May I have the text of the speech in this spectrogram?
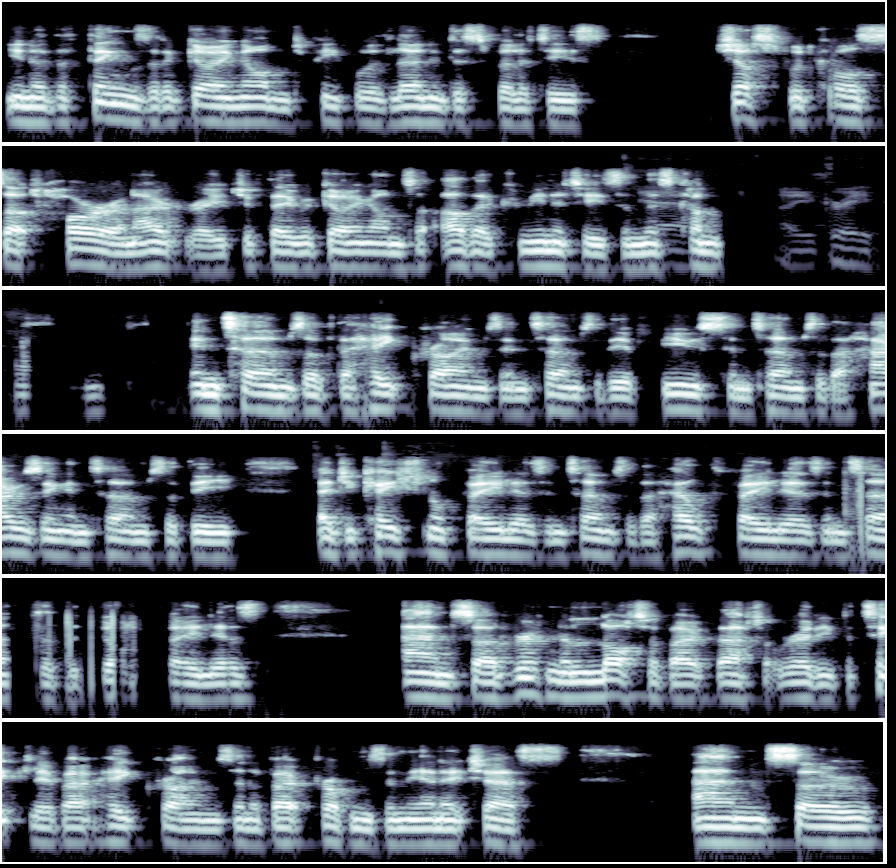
you know, the things that are going on to people with learning disabilities just would cause such horror and outrage if they were going on to other communities in yeah, this country. I agree. In terms of the hate crimes, in terms of the abuse, in terms of the housing, in terms of the educational failures, in terms of the health failures, in terms of the job failures. And so I'd written a lot about that already, particularly about hate crimes and about problems in the NHS. And so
